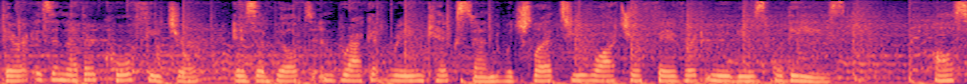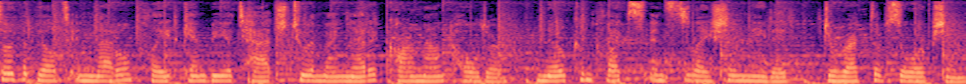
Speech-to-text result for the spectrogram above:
There is another cool feature, is a built-in bracket ring kickstand which lets you watch your favorite movies with ease. Also the built-in metal plate can be attached to a magnetic car mount holder, no complex installation needed, direct absorption.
